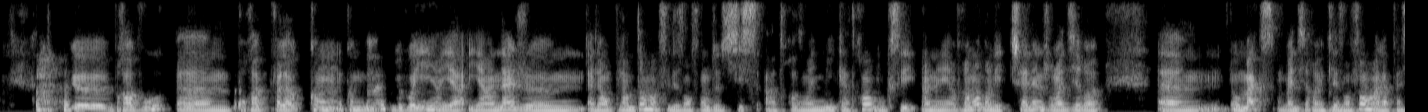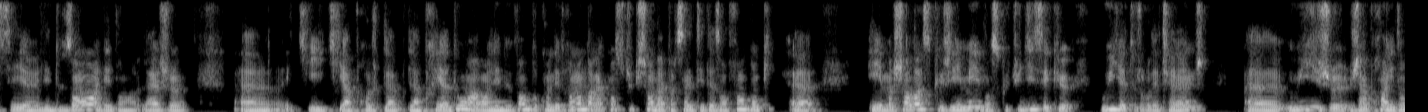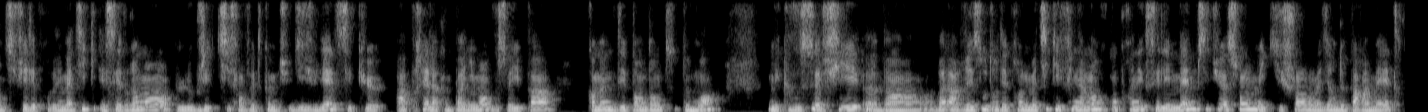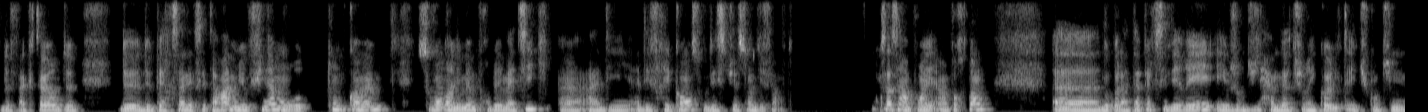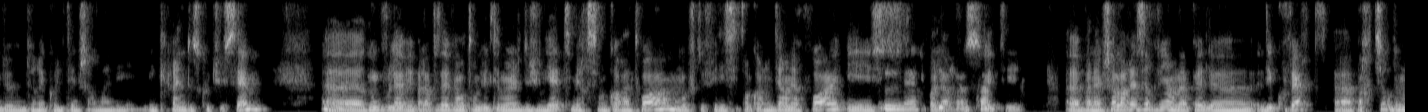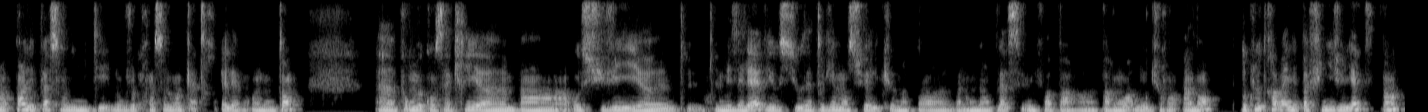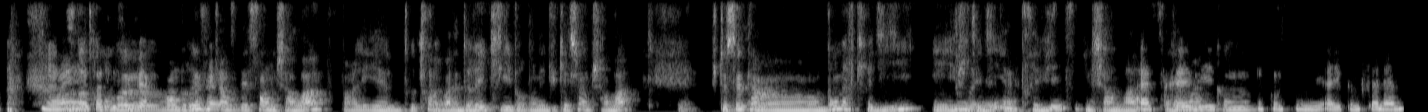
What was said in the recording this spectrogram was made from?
Donc euh, bravo. Euh, pour voilà, comme comme vous le voyez, hein, il y a, il y a un âge, euh, elle est en plein dedans. hein, c'est des enfants de 6 à 3 ans et demi, 4 ans. Donc c'est on est vraiment dans les challenges, on va dire. Euh, au max, on va dire, avec les enfants. Elle a passé euh, les deux ans, elle est dans l'âge euh, qui, qui approche de la, la pré-ado, hein, avant les 9 ans. Donc, on est vraiment dans la construction de la personnalité des enfants. Donc, et machallah, ce que j'ai aimé dans ce que tu dis, c'est que oui, il y a toujours des challenges. Euh, oui, j'apprends à identifier les problématiques et c'est vraiment l'objectif, en fait, comme tu dis, Juliette, c'est que après l'accompagnement, vous soyez pas quand même dépendante de moi, mais que vous sachiez, euh, ben, voilà, résoudre des problématiques et finalement, vous comprenez que c'est les mêmes situations, mais qui changent, on va dire, de paramètres, de facteurs, de, de, de personnes, etc. Mais au final, on retombe quand même souvent dans les mêmes problématiques, euh, à des, à des fréquences ou des situations différentes. Donc ça, c'est un point important. Euh, donc voilà, t'as persévéré et aujourd'hui, Hamda, tu récoltes et tu continues de, de récolter, Inch'Allah, les, les graines de ce que tu sèmes. Euh, donc vous l'avez, voilà, vous avez entendu le témoignage de Juliette. Merci encore à toi. Moi, je te félicite encore une dernière fois. Et si, Merci, voilà, vous souhaitez, euh, voilà, Inch'Allah, réserver un appel euh, découverte. À partir de maintenant, les places sont limitées. Donc je prends seulement quatre élèves en même temps euh, pour me consacrer euh, ben, au suivi euh, de, de mes élèves et aussi aux ateliers mensuels que maintenant, voilà, on met en place une fois par, par mois, donc durant un an. Donc le travail n'est pas fini, Juliette. Hein on se Ouais, retrouve euh, vendredi 15 décembre, Inch'Allah, pour parler d'autres, Inch'Allah. voilà, de rééquilibre dans l'éducation, Inch'Allah. Je te souhaite un bon mercredi et je te dis à très vite, Inch'Allah. À Salam très vite. alaikum. On continue. Alaykoum salam.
